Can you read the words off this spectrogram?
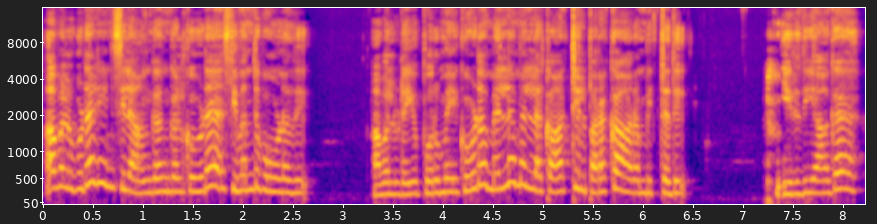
அவள் உடலின் சில அங்கங்கள் கூட சிவந்து போனது. அவளுடைய பொறுமை கூட மெல்ல மெல்ல காற்றில் பறக்க ஆரம்பித்தது. இறுதியாக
